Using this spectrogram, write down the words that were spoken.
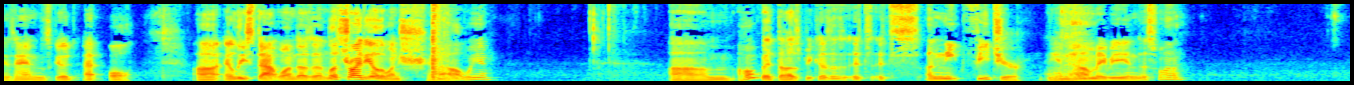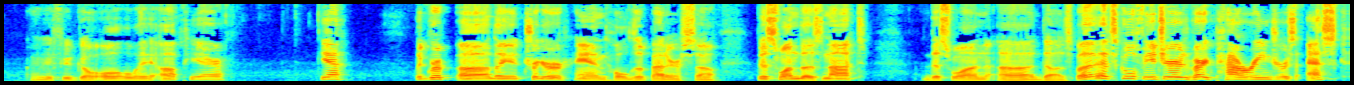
his hand is good at all. Uh, at least that one doesn't. Let's try the other one, shall we? Um, I hope it does because it's it's a neat feature. You know, maybe in this one. Maybe if you go all the way up here. Yeah, the grip, uh, the trigger hand holds it better. So this one does not. This one uh, does. But it's cool feature. Very Power Rangers-esque.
